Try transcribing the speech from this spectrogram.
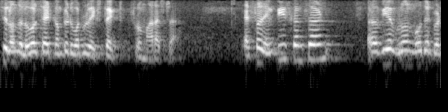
still on the lower side compared to what we would expect from Maharashtra. As far as MP is concerned, uh, we have grown more than 25%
